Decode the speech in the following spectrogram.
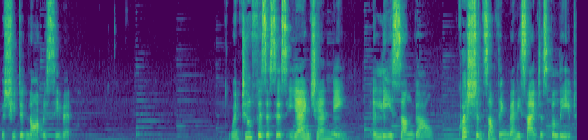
but she did not receive it. When two physicists, Yang Chen Ning and Lee Tsung Dao, questioned something many scientists believed,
